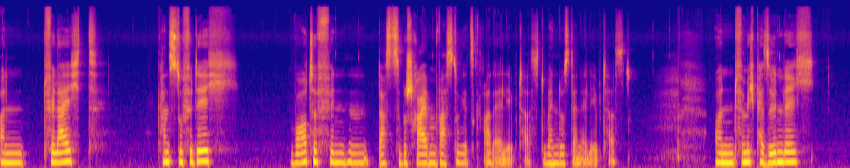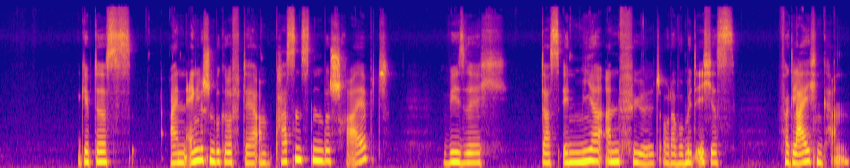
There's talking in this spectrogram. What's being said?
Und vielleicht kannst du für dich Worte finden, das zu beschreiben, was du jetzt gerade erlebt hast, wenn du es denn erlebt hast. Und für mich persönlich gibt es einen englischen Begriff, der am passendsten beschreibt, wie sich das in mir anfühlt oder womit ich es vergleichen kann.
